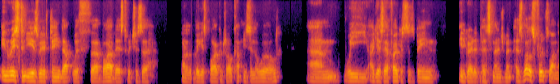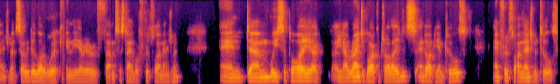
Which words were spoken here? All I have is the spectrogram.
In recent years, we've teamed up with uh, BioBest, which is a one of the biggest biocontrol companies in the world. Um, we, I guess, our focus has been integrated pest management as well as fruit fly management. So we do a lot of work in the area of um, sustainable fruit fly management. And um, we supply a, you know, a range of biocontrol agents and IPM tools and fruit fly management tools.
